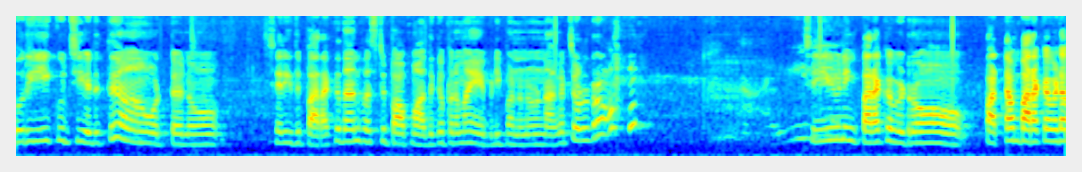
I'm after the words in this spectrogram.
ஒரு ஈ குச்சி எடுத்து ஒட்டணும். சரி இது பறக்குதான்னு ஃபஸ்ட்டு பார்ப்போம். அதுக்கப்புறமா எப்படி பண்ணணும்னு நாங்கள் சொல்கிறோம் ஈவினிங் பறக்க விடுறோம். பட்டம் பறக்க விட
